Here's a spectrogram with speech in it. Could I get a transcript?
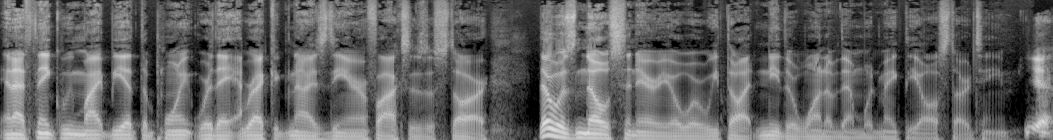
And I think we might be at the point where they recognize De'Aaron Fox as a star. There was no scenario where we thought neither one of them would make the All Star team. Yeah.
